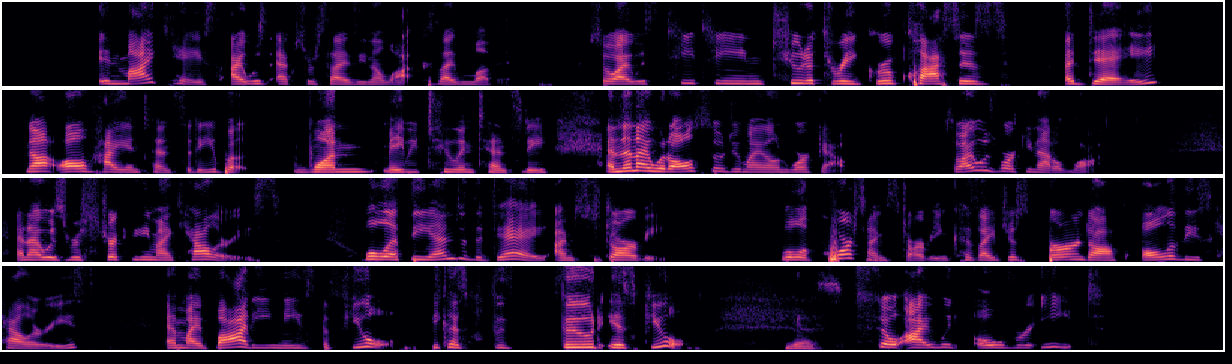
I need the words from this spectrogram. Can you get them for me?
in my case i was exercising a lot because i love it. So I was teaching two to three group classes a day, not all high intensity, but one, maybe two intensity. And then I would also do my own workout. So I was working out a lot and I was restricting my calories. Well, at the end of the day, I'm starving. Well, of course, I'm starving because I just burned off all of these calories and my body needs the fuel because f- food is fuel. Yes. So I would overeat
